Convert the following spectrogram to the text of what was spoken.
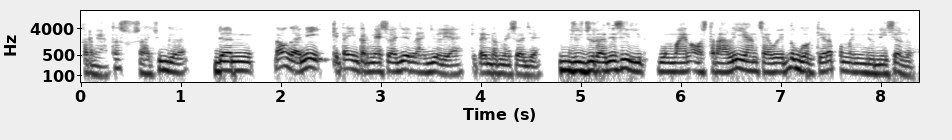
ternyata susah juga. Dan tau nggak nih kita intermezzo aja lah Jul ya, kita intermezzo aja. Jujur aja sih pemain Australia yang cewek itu gue kira pemain Indonesia loh,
